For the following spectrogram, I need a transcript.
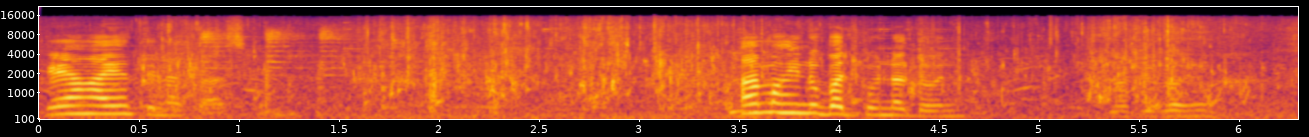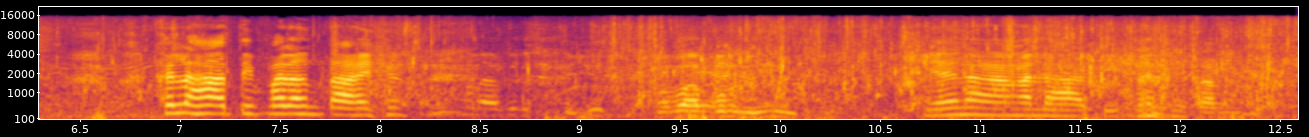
Kaya nga yun tinataas ko. Ah, mahinubad ko na dun. Kalahati pa lang tayo. Na yun. Yan, nangangalahati pa lang kami.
